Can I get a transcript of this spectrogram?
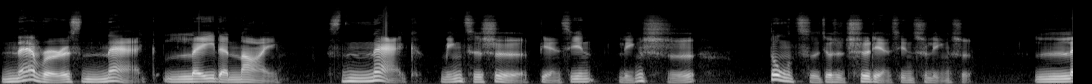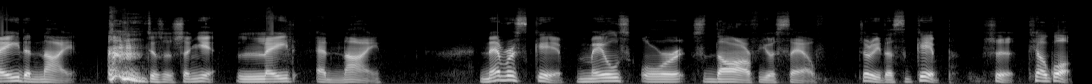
Never snack late at night. Snack 名词是点心、零食，动词就是吃点心、吃零食。Late at night 就是深夜，late at night。Never skip meals or starve yourself。这里的 skip 是跳过，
